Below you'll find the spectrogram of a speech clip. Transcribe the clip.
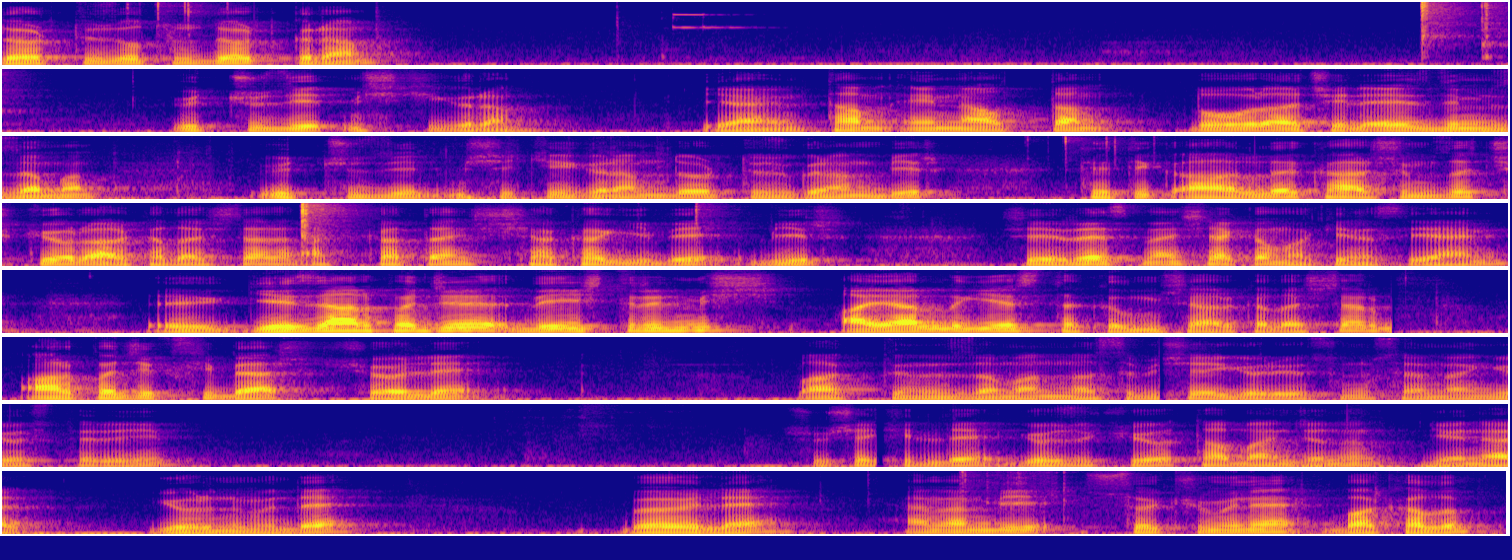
434 gram. 372 gram. Yani tam en alttan doğru açıyla ezdiğimiz zaman 372 gram 400 gram bir tetik ağırlığı karşımıza çıkıyor arkadaşlar. Hakikaten şaka gibi bir şey resmen şaka makinesi yani. E, gezi arpacı değiştirilmiş. Ayarlı gez takılmış arkadaşlar. Arpacık fiber. Şöyle baktığınız zaman nasıl bir şey görüyorsunuz hemen göstereyim. Şu şekilde gözüküyor. Tabancanın genel görünümü de böyle. Hemen bir sökümüne bakalım.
